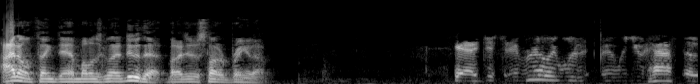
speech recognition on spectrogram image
I don't think Dan Mullen's going to do that, but I just thought I'd bring it up. yeah, it just it really would- You'd have to,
